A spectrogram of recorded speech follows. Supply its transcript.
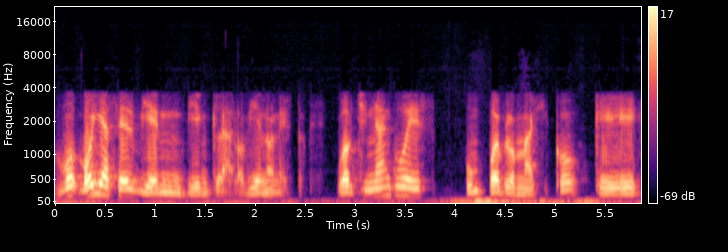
voy a ser bien, bien claro, bien honesto. Huachinango es un pueblo mágico que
